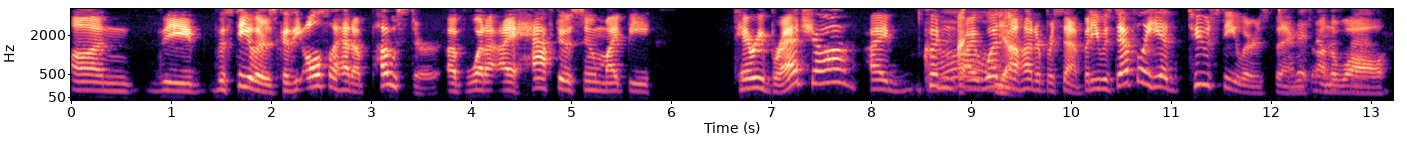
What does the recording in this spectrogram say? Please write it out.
on the the Steelers because he also had a poster of what I have to assume might be Terry Bradshaw. I couldn't. I Oh. wasn't Yeah. hundred percent, but he was definitely he had two Steelers things on the notice wall.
